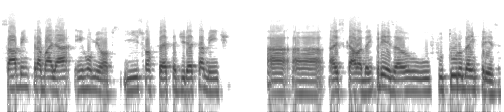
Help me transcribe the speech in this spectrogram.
sabem trabalhar em home office e isso afeta diretamente a, a, a escala da empresa, o futuro da empresa.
